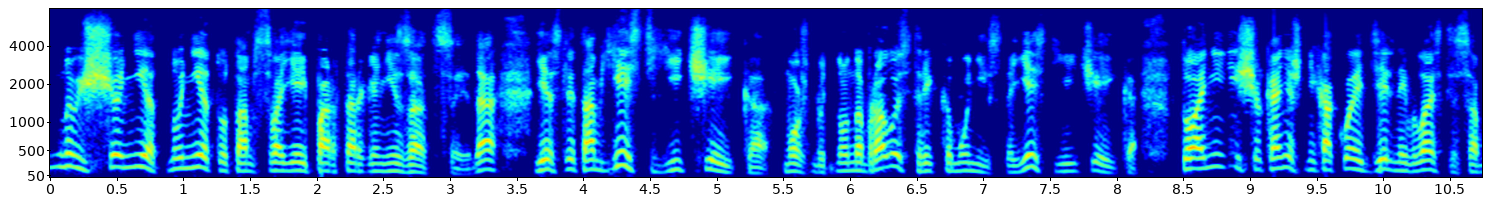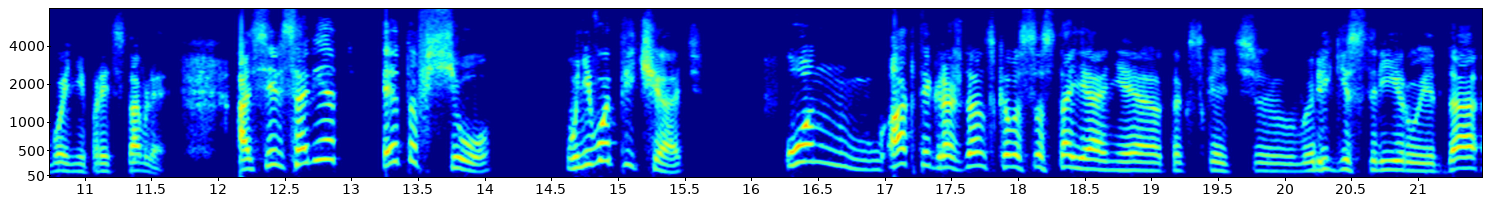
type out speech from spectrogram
ну, еще нет, ну, нету там своей парторганизации, да. Если там есть ячейка, может быть, ну, набралось три коммуниста, есть ячейка, то они еще, конечно, никакой отдельной власти собой не представляют. А сельсовет – это все. У него печать, он акты гражданского состояния, так сказать, э, регистрирует, да,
